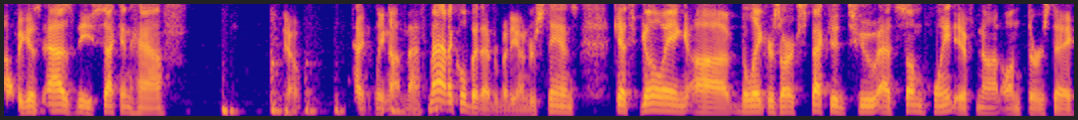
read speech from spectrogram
uh, because as the second half, you know, technically not mathematical, but everybody understands, gets going, uh, the Lakers are expected to, at some point, if not on Thursday,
